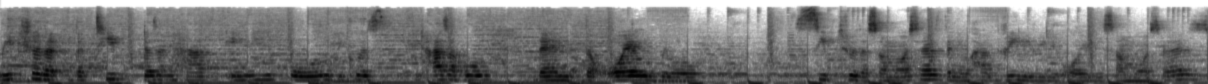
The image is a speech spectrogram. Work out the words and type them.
make sure that the tip doesn't have any hole because if it has a hole then the oil will seep through the samosas. Then you'll have really really oily samosas.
